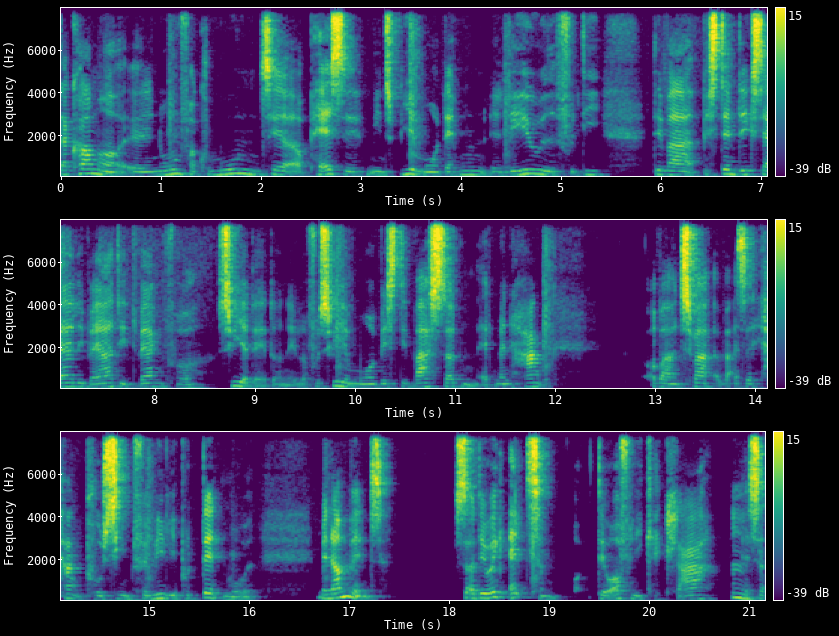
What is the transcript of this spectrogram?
der kommer øh, nogen fra kommunen til at passe min svigermor, da hun øh, levede, fordi det var bestemt ikke særlig værdigt, hverken for svigerdatteren eller for svigermor, hvis det var sådan, at man hang og var ansvar, altså hang på sin familie på den måde. Men omvendt, så er det jo ikke alt, som det offentlige kan klare. Mm. Altså,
